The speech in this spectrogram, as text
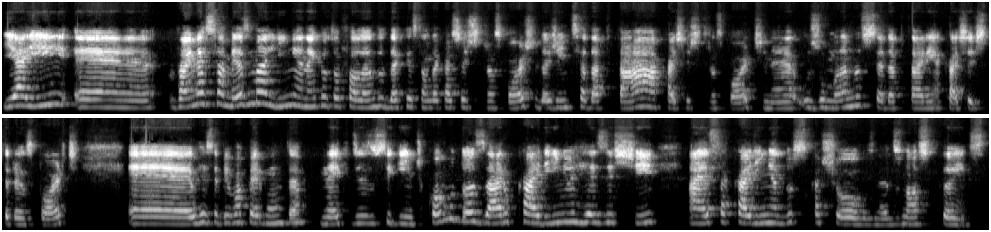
E aí, é, vai nessa mesma linha, né, que eu estou falando da questão da caixa de transporte, da gente se adaptar à caixa de transporte, né, os humanos se adaptarem à caixa de transporte. É, eu recebi uma pergunta, né, que diz o seguinte: como dosar o carinho e resistir a essa carinha dos cachorros, né, dos nossos cães?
